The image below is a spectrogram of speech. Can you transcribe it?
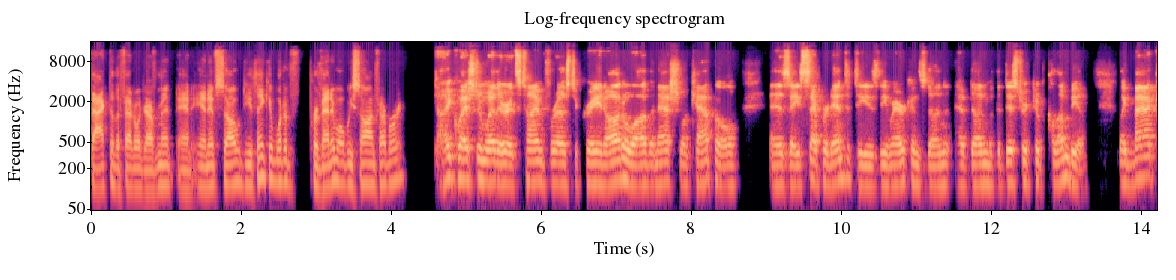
back to the federal government? And, and if so, do you think it would have prevented what we saw in February? I question whether it's time for us to create Ottawa, the national capital, as a separate entity, as the Americans done have done with the District of Columbia. Like back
